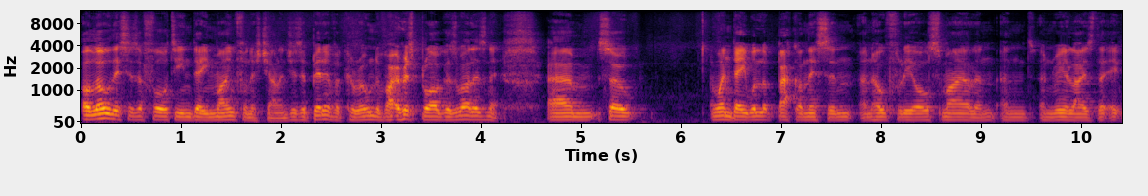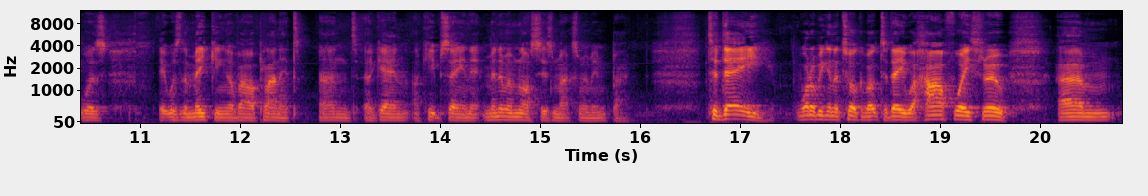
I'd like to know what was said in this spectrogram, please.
although this is a 14 day mindfulness challenge, it's a bit of a coronavirus blog as well, isn't it? Um, so, one day we'll look back on this and, and hopefully all smile and, and, and realize that it was it was the making of our planet. And again, I keep saying it minimum losses, maximum impact. Today, what are we going to talk about today? We're halfway through. Um,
